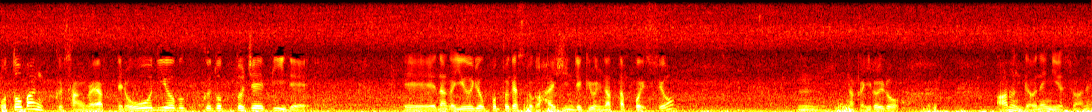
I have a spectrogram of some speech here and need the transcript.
オトバンクさんがやってるオーディオブックドット .jp でえー、なんか有料ポッドキャストが配信できるようになったっぽいですよ。うんなんかいろいろあるんだよねニュースはね。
